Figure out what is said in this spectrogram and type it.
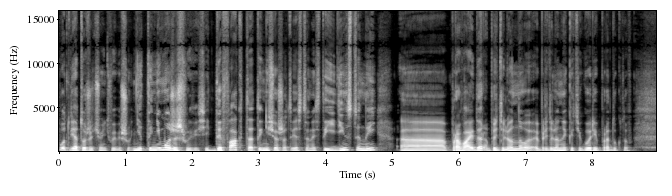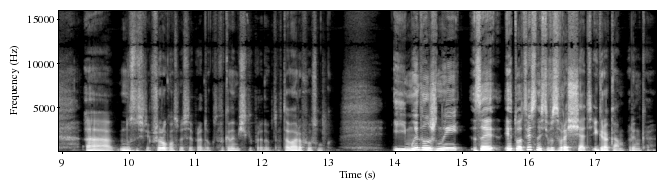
Вот я тоже что-нибудь вывешу. Нет, ты не можешь вывесить. Де-факто ты несешь ответственность. Ты единственный э, провайдер определенного, определенной категории продуктов. Э, ну, в смысле, в широком смысле продуктов, экономических продуктов, товаров и услуг. И мы должны за эту ответственность возвращать игрокам рынка.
